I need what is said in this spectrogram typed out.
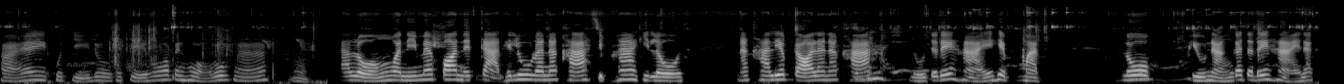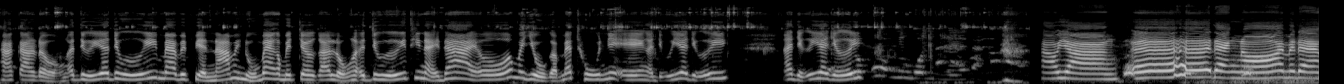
ถ่ายให้ครูจีดูครูจีเพราะว่าเป็นห่วงลูกนะอืมตาหลงวันนี้แม่ป้อนเน็ตการ์ดให้ลูกแล้วนะคะสิบห้ากิโลนะคะ เรียบร้อยแล้วนะคะที่ไหนหนูจะได้หายเห็บหมัดโรคผิวหนังก็จะได้หายนะคะกาหลงอะจื๋ยอะจื๋ยแม่ไปเปลี่ยนน้ำให้หนูแม่ก็ไปเจอกาหลงอะจื๋ยที่ไหนได้โอ้มาอยู่กับแม่ทูนนี่เองอะจื๋ยอะจื๋ยอะจื๋ยอะจื๋ยพวกยังวนอยู่เลยนะ ข้าวยาง เออแดงน้อยไม่แดง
